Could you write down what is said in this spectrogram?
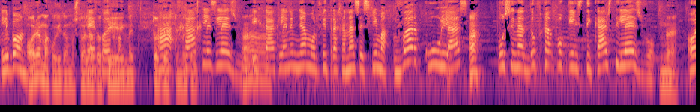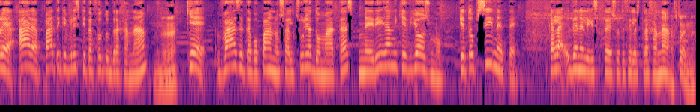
Λοιπόν, Ωραίο μου ακούγεται όμως το λαδοτήρι έχω. με το Α, τέτοιο. με το- χάχλες λέσβου. Α. Η χάχλα είναι μια μορφή τραχανά σε σχήμα βαρκούλας Α. που συναντούμε αποκλειστικά στη λέσβο. Ναι, Ωραία. Άρα πάτε και βρίσκετε αυτό τον τραχανά ναι. και βάζετε από πάνω σαλτσούλα ντομάτας με ρίγανη και δυόσμο και το ψήνετε. Καλά, δεν έλεγες χθες ότι θέλει τραχανά; Αυτό είναι.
